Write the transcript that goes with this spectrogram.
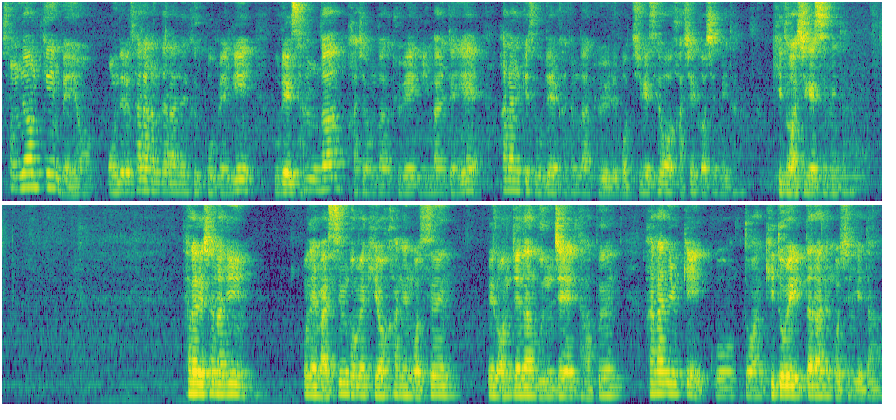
성령께 매여 오늘을 살아간다라는 그 고백이 우리의 삶과 가정과 교회에 임할 때에 하나님께서 우리의 가정과 교회를 멋지게 세워 가실 것입니다. 기도하시겠습니다. 살아계신 하나님, 오늘 말씀을 보며 기억하는 것은 늘 언제나 문제의 답은 하나님께 있고 또한 기도에 있다라는 것입니다.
